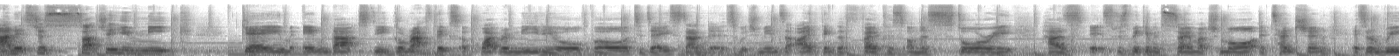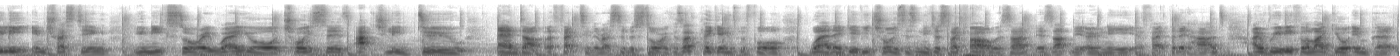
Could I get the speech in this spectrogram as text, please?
And it's just such a unique game in that the graphics are quite remedial for today's standards, which means that I think the focus on the story has it's just been given so much more attention. It's a really interesting, unique story where your choices actually do end up affecting the rest of the story because I've played games before where they give you choices and you're just like oh is that is that the only effect that it had I really feel like your input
